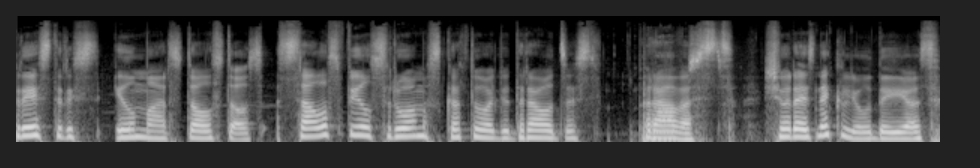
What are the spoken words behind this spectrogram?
priesteris Ilmārs Tolstovs, Salaspils Romas katoļu draudzes prāvests. Šoreiz nekļūdījos.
